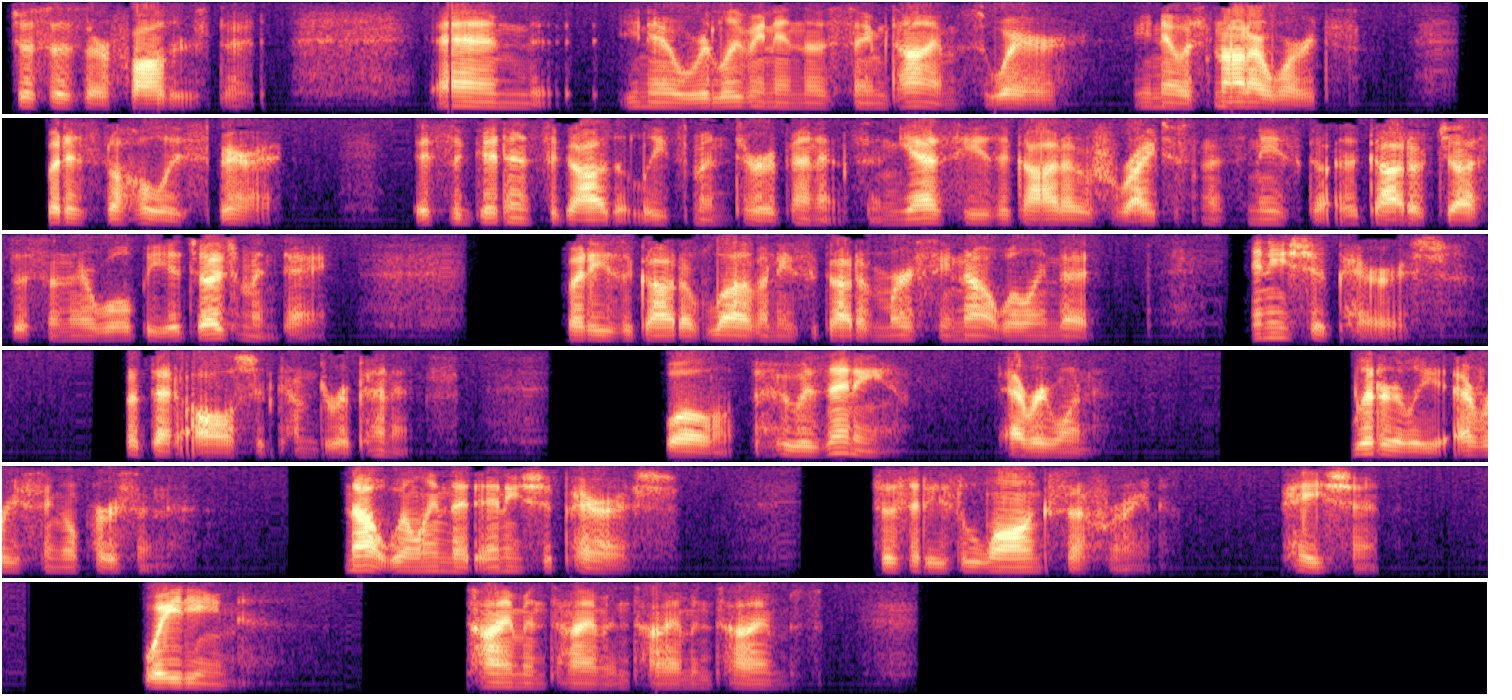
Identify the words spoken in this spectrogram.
just as their fathers did. And, you know, we're living in those same times where, you know, it's not our words, but it's the Holy Spirit. It's the goodness of God that leads men to repentance. And yes, he's a God of righteousness and he's a God of justice and there will be a judgment day. But he's a God of love and he's a God of mercy, not willing that any should perish, but that all should come to repentance. Well, who is any? Everyone. Literally every single person. Not willing that any should perish. Says that he's long-suffering, patient, waiting time and time and time and times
